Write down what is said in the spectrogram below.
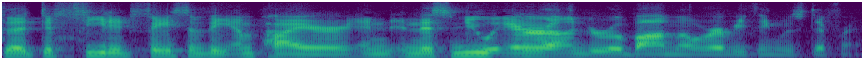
the defeated face of the empire and in this new era under obama where everything was different.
